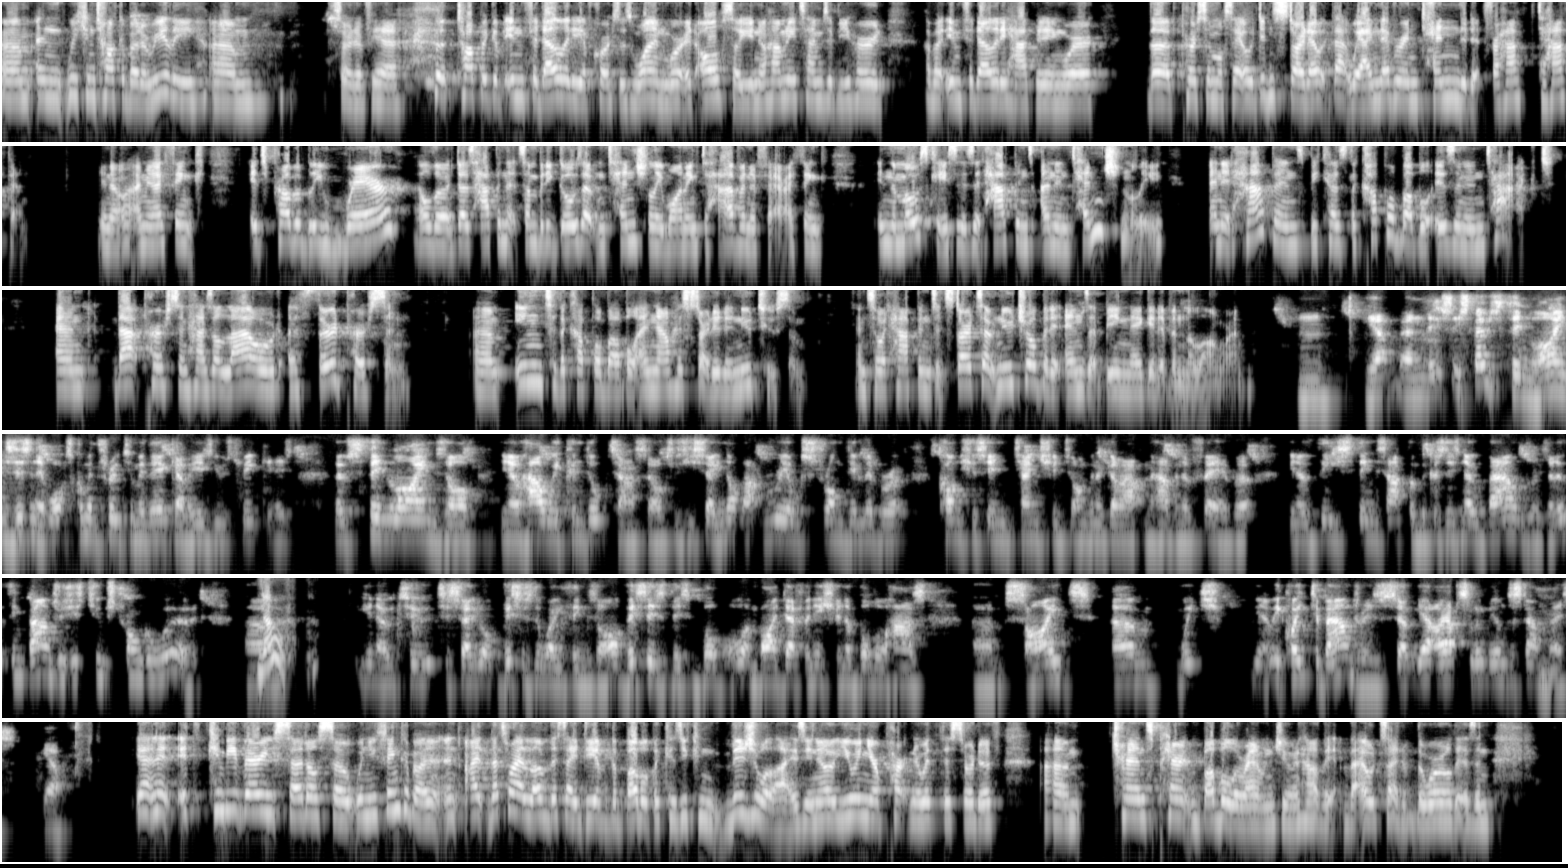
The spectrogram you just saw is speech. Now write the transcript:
Um, and we can talk about a really um, sort of yeah topic of infidelity. Of course, is one where it also you know how many times have you heard about infidelity happening where the person will say, "Oh, it didn't start out that way. I never intended it for hap- to happen." You know, I mean, I think it's probably rare, although it does happen that somebody goes out intentionally wanting to have an affair. I think in the most cases, it happens unintentionally. And it happens because the couple bubble isn't intact. And that person has allowed a third person um, into the couple bubble and now has started a new twosome. And so it happens, it starts out neutral, but it ends up being negative in the long run. Mm, yeah, and it's, it's those thin lines, isn't it? What's coming through to me there, Kelly, as you were speaking, is those thin lines of you know how we conduct ourselves. As you say not that real strong deliberate conscious intention to i'm going to go out and have an affair but you know these things happen because there's no boundaries. I don't think boundaries is too strong a word. Um, no. you know to to say look this is the way things are. This is this bubble and by definition a bubble has um, sides um, which you know equate to boundaries. So yeah i absolutely understand mm-hmm. this. Yeah yeah, and it, it can be very subtle. So when you think about it, and I, that's why I love this idea of the bubble because you can visualize, you know, you and your partner with this sort of um, transparent bubble around you and how the, the outside of the world is. And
